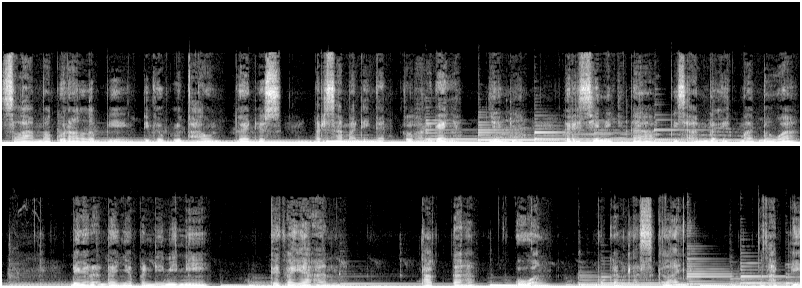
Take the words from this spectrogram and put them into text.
selama kurang lebih 30 tahun Tuhan Yesus bersama dengan keluarganya. Jadi, dari sini kita bisa ambil hikmat bahwa dengan adanya pandemi ini, kekayaan, takta, uang bukanlah segalanya. Tetapi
